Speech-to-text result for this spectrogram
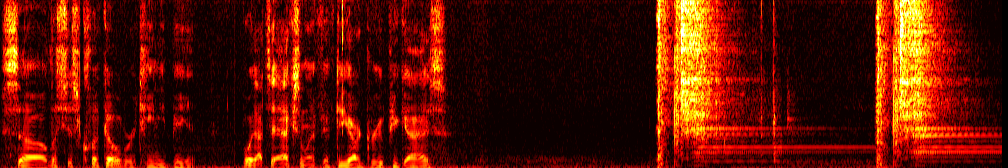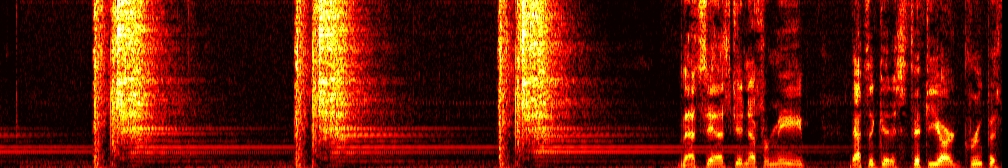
So let's just click over a teeny bit. Boy, that's an excellent 50 yard group, you guys. That's it. That's good enough for me. That's a good as 50 yard group of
